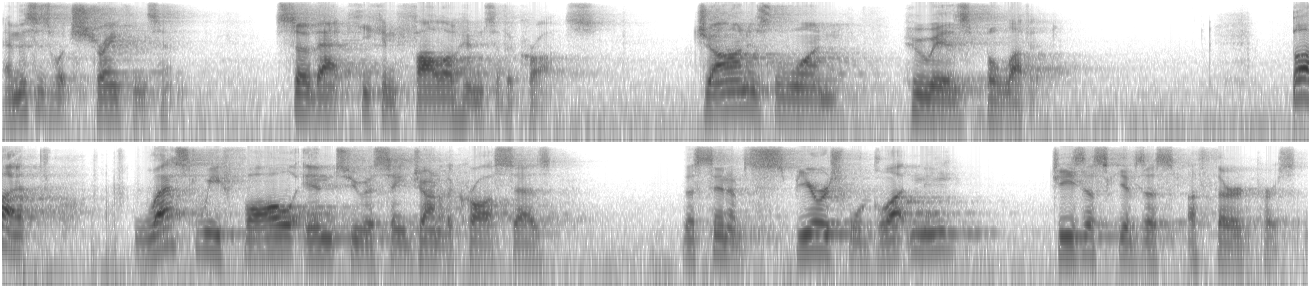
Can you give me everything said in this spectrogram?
And this is what strengthens him so that he can follow him to the cross. John is the one who is beloved. But lest we fall into, as St. John of the Cross says, the sin of spiritual gluttony, Jesus gives us a third person.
